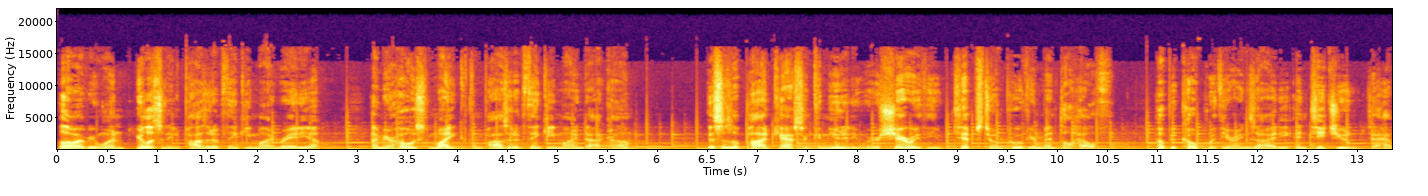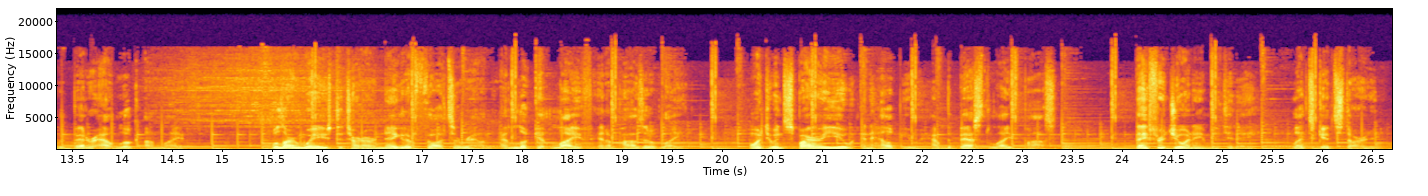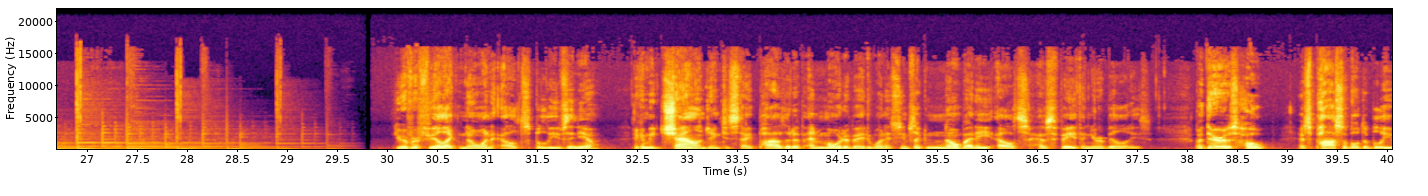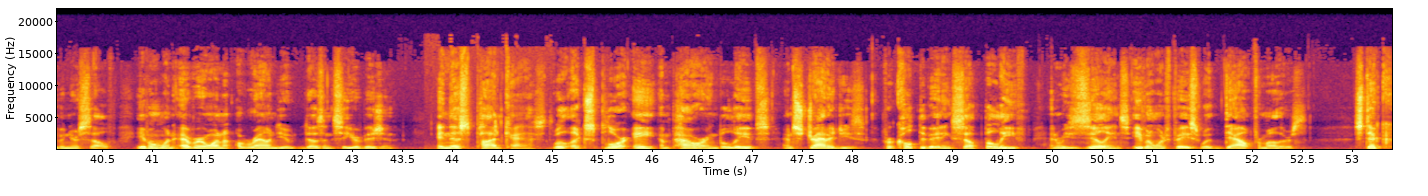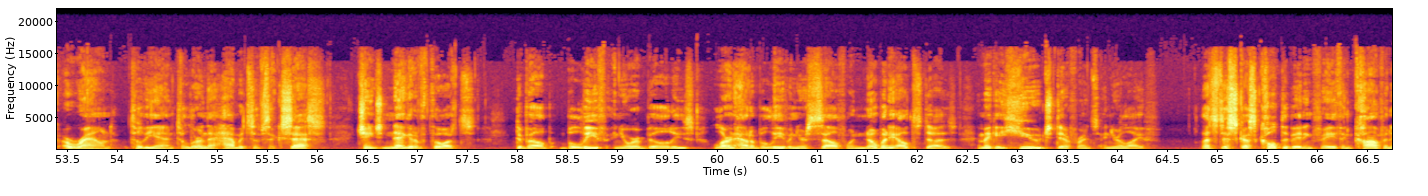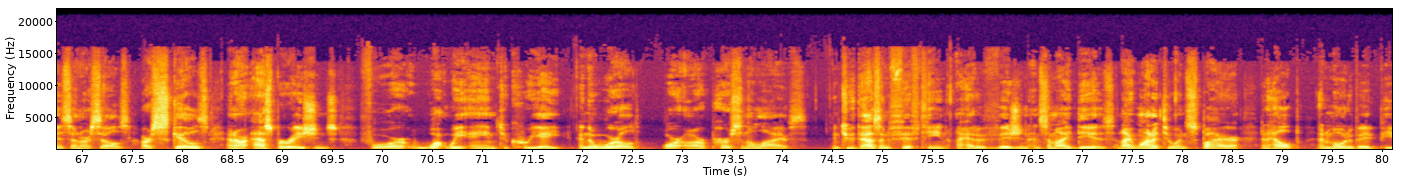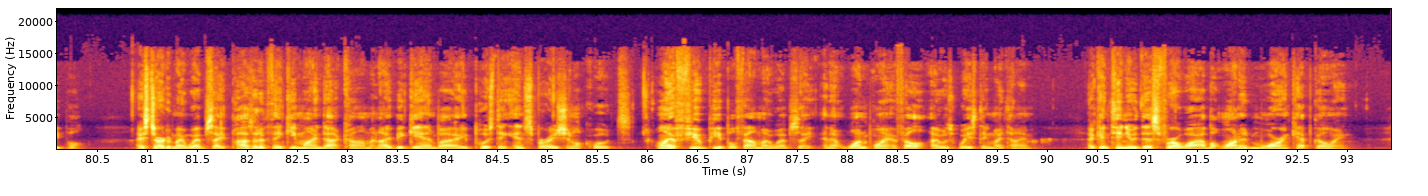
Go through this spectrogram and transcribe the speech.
Hello, everyone. You're listening to Positive Thinking Mind Radio. I'm your host, Mike from PositiveThinkingMind.com. This is a podcast and community where I share with you tips to improve your mental health, help you cope with your anxiety, and teach you to have a better outlook on life. We'll learn ways to turn our negative thoughts around and look at life in a positive light. I want to inspire you and help you have the best life possible. Thanks for joining me today. Let's get started. Do you ever feel like no one else believes in you? It can be challenging to stay positive and motivated when it seems like nobody else has faith in your abilities. But there is hope. It's possible to believe in yourself, even when everyone around you doesn't see your vision. In this podcast, we'll explore eight empowering beliefs and strategies for cultivating self belief and resilience even when faced with doubt from others. Stick around till the end to learn the habits of success, change negative thoughts, develop belief in your abilities, learn how to believe in yourself when nobody else does, and make a huge difference in your life. Let's discuss cultivating faith and confidence in ourselves, our skills, and our aspirations for what we aim to create in the world or our personal lives. In 2015, I had a vision and some ideas, and I wanted to inspire and help and motivate people. I started my website, positivethinkingmind.com, and I began by posting inspirational quotes. Only a few people found my website, and at one point I felt I was wasting my time. I continued this for a while, but wanted more and kept going.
